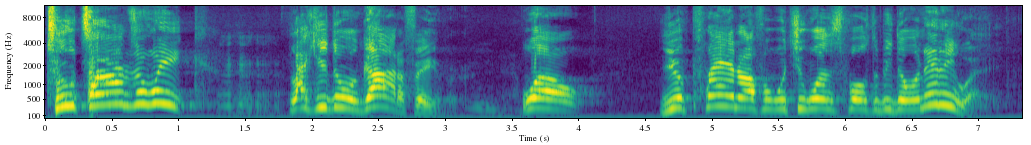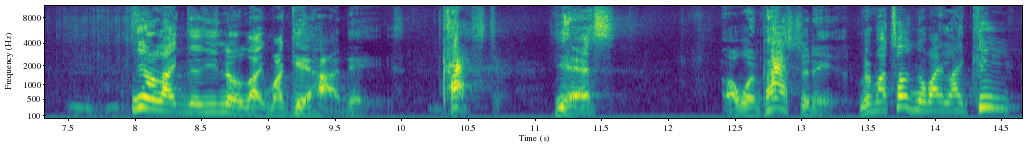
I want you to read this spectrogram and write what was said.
two times a week. like you're doing God a favor. Mm-hmm. Well, you're playing off of what you wasn't supposed to be doing anyway. Mm-hmm. You know, like the, you know, like my get high days. Pastor, yes. I wasn't pastor then. Remember, I told you nobody like Keith.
